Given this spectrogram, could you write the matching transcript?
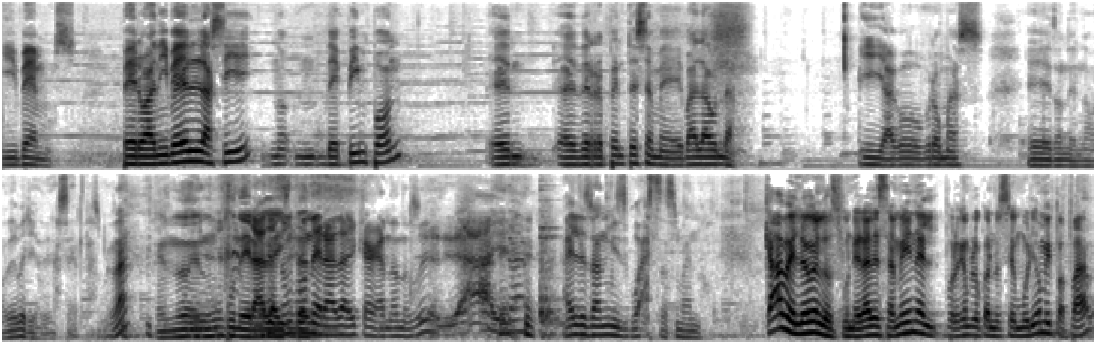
y vemos. Pero a nivel así, no- de ping-pong, eh, de repente se me va la onda. Y hago bromas eh, donde no debería de hacerlas, ¿verdad? En, un- en un funeral ahí en un funeral ahí cagándonos. Ay, era- Ahí les van mis guasas, mano. Cabe luego en los funerales. También, el, por ejemplo, cuando se murió mi papá,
